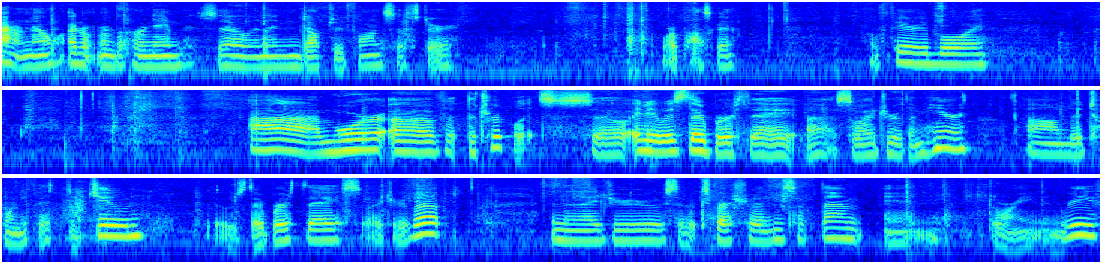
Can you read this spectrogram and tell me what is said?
I don't know. I don't remember her name. So and then adopted fawn sister, or Posca. Oh, fairy boy. Ah, more of the triplets. So and it was their birthday, uh, so I drew them here, um, the 25th of June it was their birthday, so I drew that. And then I drew some expressions of them and Dorian and Reef.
